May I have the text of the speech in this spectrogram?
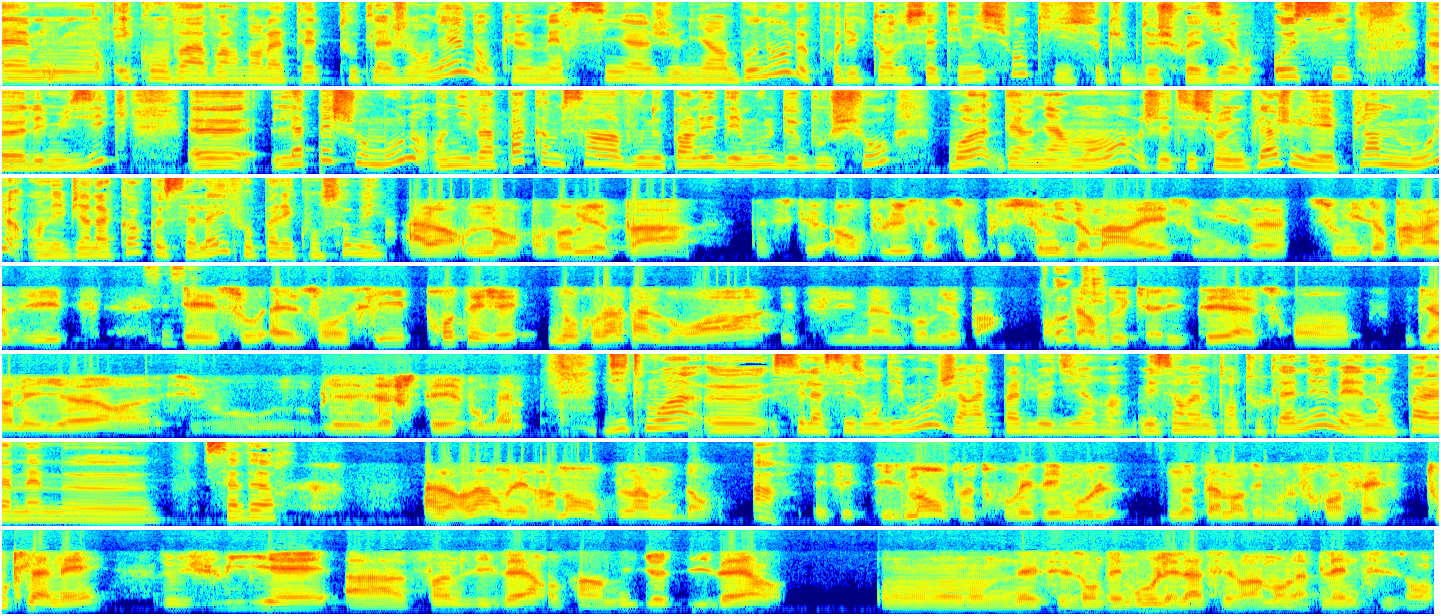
euh, et qu'on va avoir dans la tête toute la journée. Donc, euh, merci à Julien Bonneau, le producteur de cette émission, qui s'occupe de choisir aussi les musiques. La pêche au moule, on n'y va pas comme ça. hein. Vous nous parlez des moules de Bouchot. Moi, dernièrement, j'étais sur une plage où il y avait plein de moules. On est bien d'accord que celles-là, il faut pas les consommer. Alors non, vaut mieux pas. Parce que en plus, elles sont plus soumises aux marées, soumises, euh, soumises aux parasites. Et elles sont aussi protégées. Donc on n'a pas le droit, et puis même vaut mieux pas. En termes de qualité, elles seront bien meilleures euh, si vous les achetez vous-même. Dites-moi, euh, c'est la saison des moules, j'arrête pas de le dire, mais c'est en même temps toute l'année, mais elles n'ont pas la même euh, saveur. Alors là, on est vraiment en plein dedans. Ah. Effectivement, on peut trouver des moules, notamment des moules françaises, toute l'année. De juillet à fin de l'hiver, enfin milieu de l'hiver, on est saison des moules, et là, c'est vraiment la pleine saison.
